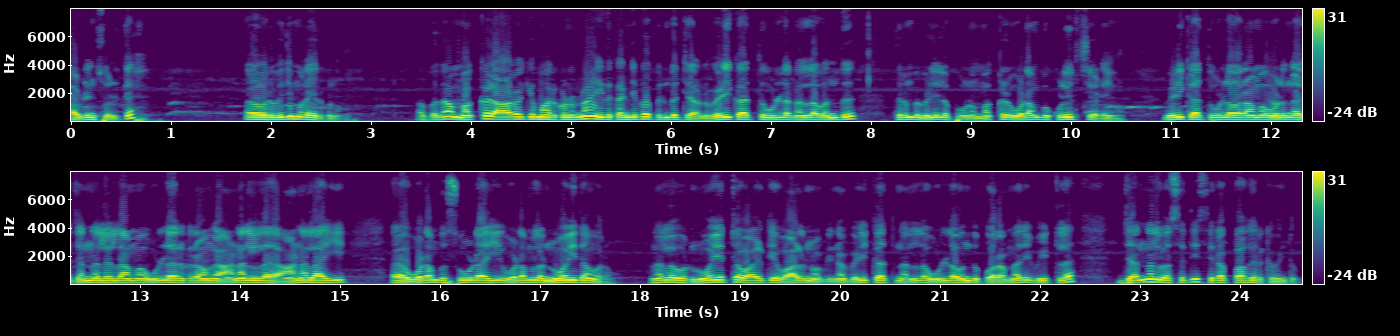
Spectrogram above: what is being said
அப்படின்னு சொல்லிட்டு ஒரு விதிமுறை இருக்கணும். அப்போ தான் மக்கள் ஆரோக்கியமாக இருக்கணும்னா இது கண்டிப்பாக பின்பற்றி ஆகணும். வெளிக்காற்று உள்ளே நல்லா வந்து திரும்ப வெளியில் போகணும். மக்கள் உடம்பு குளிர்ச்சி அடையும். வெளிக்காற்று உள்ளே வராமல் ஒழுங்காக ஜன்னல் இல்லாமல் உள்ளே இருக்கிறவங்க அனலில் அனலாகி உடம்பு சூடாகி உடம்புல நோய் தான் வரும். அதனால் ஒரு நோயற்ற வாழ்க்கை வாழணும் அப்படின்னா வெளிக்காற்று நல்லா உள்ளே வந்து போகிற மாதிரி வீட்டில் ஜன்னல் வசதி சிறப்பாக இருக்க வேண்டும்.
